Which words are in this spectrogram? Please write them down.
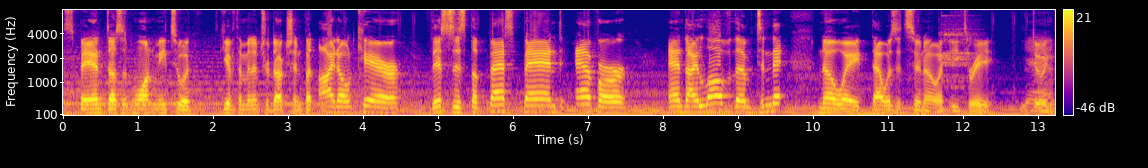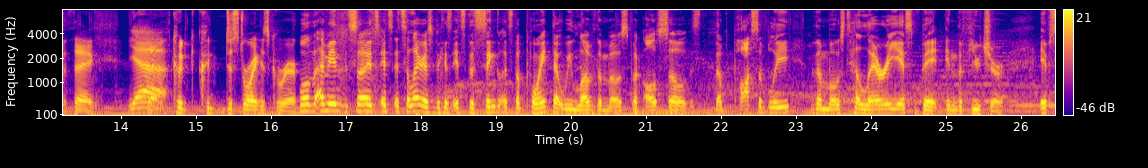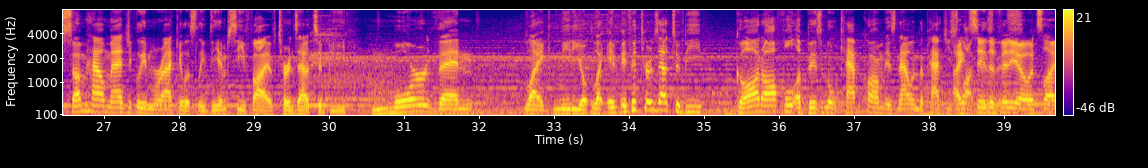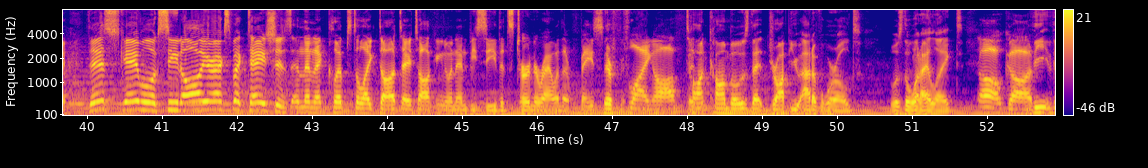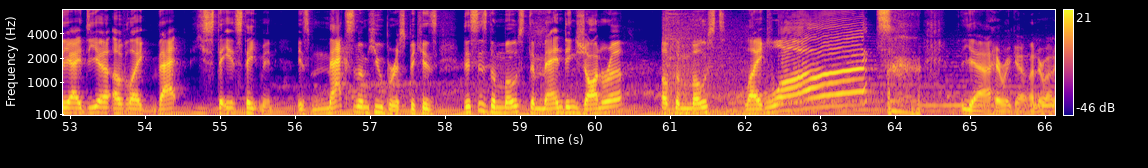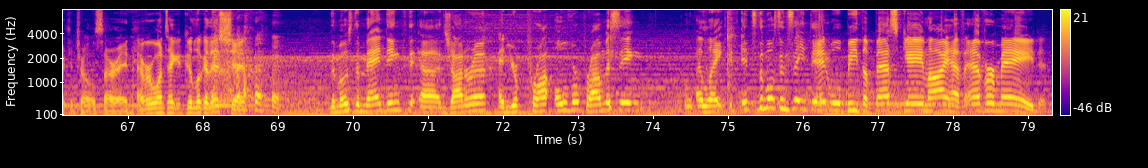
This band doesn't want me to give them an introduction, but I don't care. This is the best band ever, and I love them to ne- No, wait, that was Itsuno at E3 Yeah. doing the thing Yeah. that could could destroy his career. Well, I mean, so it's it's it's hilarious because it's the single, it's the point that we love the most, but also the possibly the most hilarious bit in the future. If somehow magically and miraculously DMC5 turns out to be more than like mediocre, like if, if it turns out to be god awful, abysmal, Capcom is now in the patchy slot I see the video. It's like this game will exceed all your expectations, and then it clips to like Dante talking to an NPC that's turned around with their face They're flying off. Taunt combos that drop you out of world was the one I liked. oh god. the the idea of like that sta- statement is maximum hubris because this is the most demanding genre of the most like what? yeah here we go underwater controls all right Everyone, take a good look at this shit. the most demanding th- uh, genre and you're pro- over promising like it- it's the most insane thing It will be the best game I have ever made.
